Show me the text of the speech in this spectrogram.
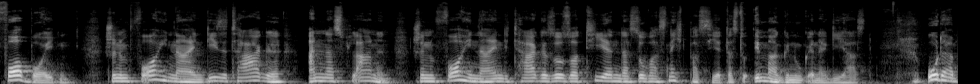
vorbeugen, schon im Vorhinein diese Tage anders planen, schon im Vorhinein die Tage so sortieren, dass sowas nicht passiert, dass du immer genug Energie hast. Oder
